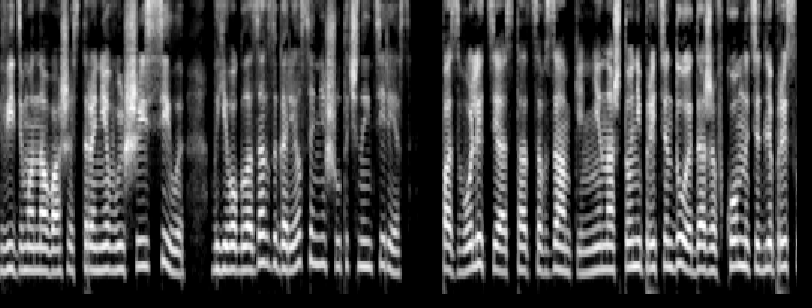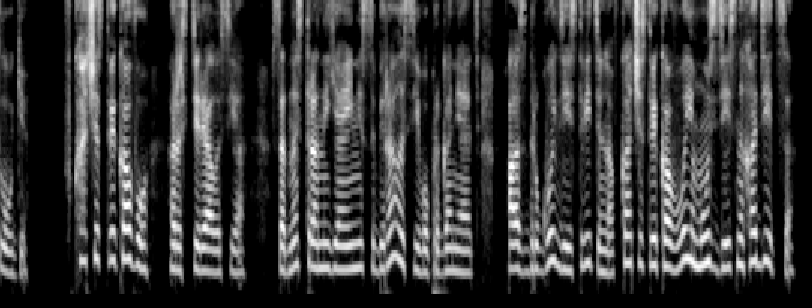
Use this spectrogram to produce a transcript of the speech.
Видимо, на вашей стороне высшие силы». В его глазах загорелся нешуточный интерес. Позволите остаться в замке, ни на что не претендуя, даже в комнате для прислуги». «В качестве кого?» — растерялась я. С одной стороны, я и не собиралась его прогонять, а с другой, действительно, в качестве кого ему здесь находиться?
